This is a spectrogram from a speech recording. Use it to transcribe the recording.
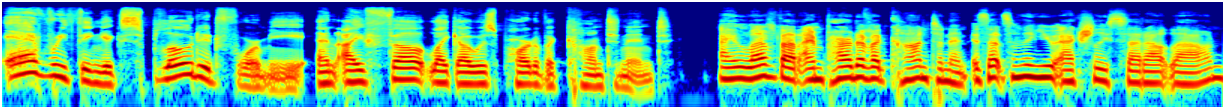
everything exploded for me, and I felt like I was part of a continent. I love that. I'm part of a continent. Is that something you actually said out loud?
